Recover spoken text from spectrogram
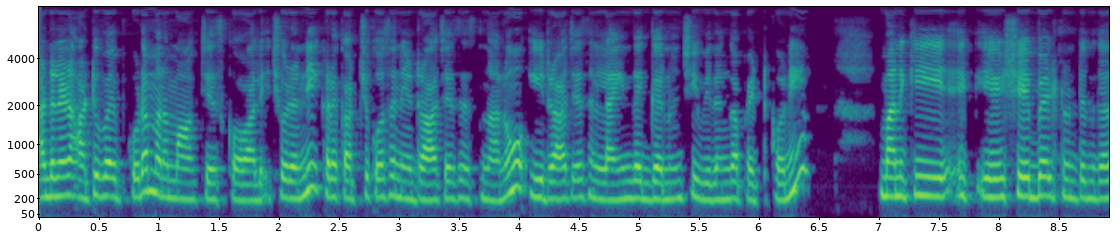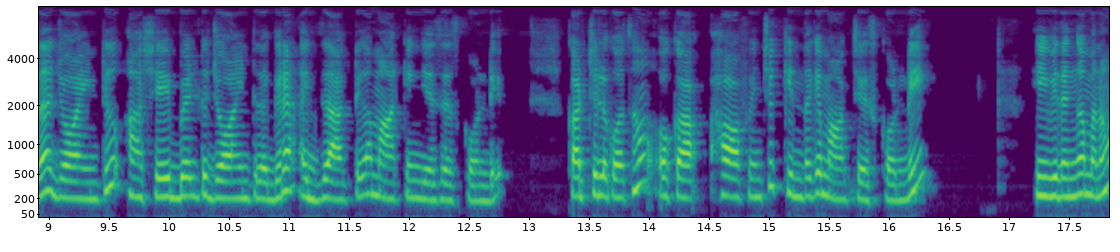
అంటే నేను అటువైపు కూడా మనం మార్క్ చేసుకోవాలి. చూడండి ఇక్కడ ఖర్చు కోసం నేను డ్రా చేసేస్తున్నాను. ఈ డ్రా చేసిన లైన్ దగ్గర నుంచి ఈ విధంగా పెట్టుకొని మనకి ఏ షేప్ బెల్ట్ ఉంటుంది కదా జాయింట్ ఆ షేప్ బెల్ట్ జాయింట్ దగ్గర ఎగ్జాక్ట్గా మార్కింగ్ చేసేసుకోండి. ఖర్చుల కోసం ఒక హాఫ్ ఇంచ్ కిందకి మార్క్ చేసుకోండి. ఈ విధంగా మనం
